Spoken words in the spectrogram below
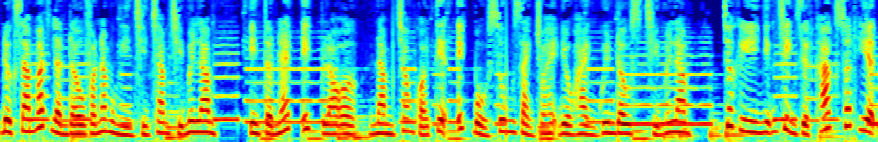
Được ra mắt lần đầu vào năm 1995, Internet Explorer nằm trong gói tiện ích bổ sung dành cho hệ điều hành Windows 95. Trước khi những trình duyệt khác xuất hiện,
